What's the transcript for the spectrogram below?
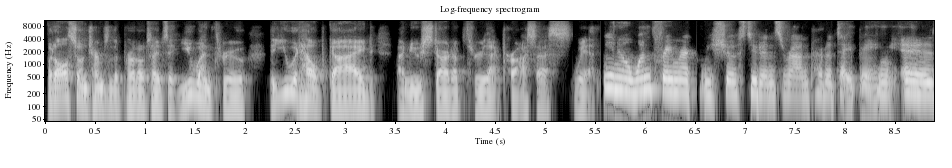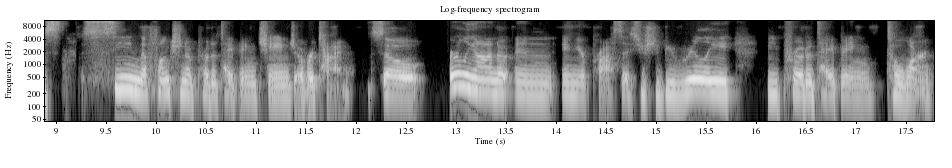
but also in terms of the prototypes that you went through that you would help guide a new startup through that process with? You know, one framework we show students around prototyping is seeing the function of prototyping change over time. So early on in in your process you should be really be prototyping to learn.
